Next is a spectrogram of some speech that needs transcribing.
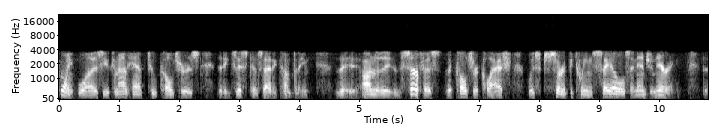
point was you cannot have two cultures that exist inside a company. The, on the, the surface, the culture clash was sort of between sales and engineering. The,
